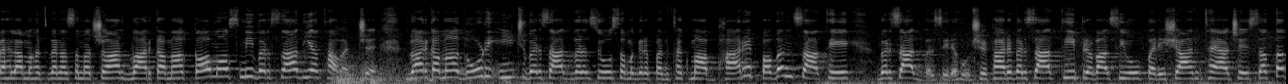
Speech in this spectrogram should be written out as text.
પહેલા મહત્વના સમાચાર. દ્વારકામાં કમોસમી વરસાદ યથાવત છે. દ્વારકામાં દોઢ ઇંચ વરસાદ વરસ્યો. સમગ્ર પંથકમાં ભારે પવન સાથે વરસાદ વરસી રહ્યો છે. ભારે વરસાદથી પ્રવાસીઓ પરેશાન થયા છે. સતત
